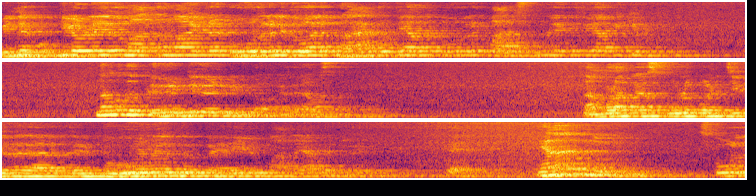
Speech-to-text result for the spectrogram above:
പിന്നെ കുട്ടികളുടേത് മാത്രമായിട്ടുള്ള ടൂറുകൾ ഇതുപോലെ പ്രായപൂർത്തിയാവുന്ന ടൂറുകൾ പല സ്കൂളിലേക്ക് വ്യാപിക്കും. നമുക്ക് കേട്ട് കേൾവിണ്ടോ അങ്ങനെ ഒരു അവസ്ഥ നമ്മളൊക്കെ സ്കൂളിൽ പഠിച്ചിരുന്ന കാലത്ത് ടൂർ എന്ന് പേരിൽ പറയാൻ പറ്റില്ല. ഞാനൊന്നും സ്കൂളിൽ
